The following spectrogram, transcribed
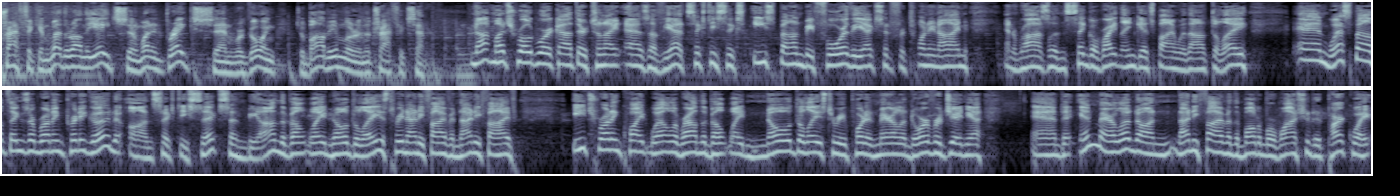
Traffic and weather on the 8s and when it breaks, and we're going to Bob Imler in the traffic center. Not much road work out there tonight as of yet. 66 eastbound before the exit for 29 and Rosslyn single right lane gets by without delay. And westbound things are running pretty good on 66 and beyond the Beltway. No delays. 395 and 95 each running quite well around the Beltway. No delays to report in Maryland or Virginia. And in Maryland on 95 and the Baltimore Washington Parkway,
